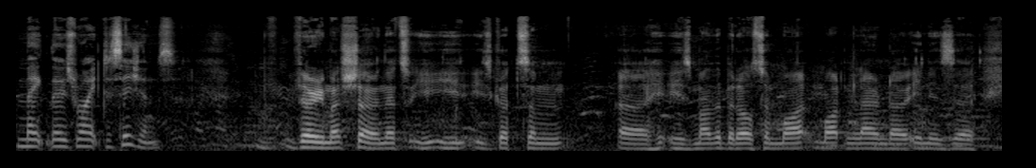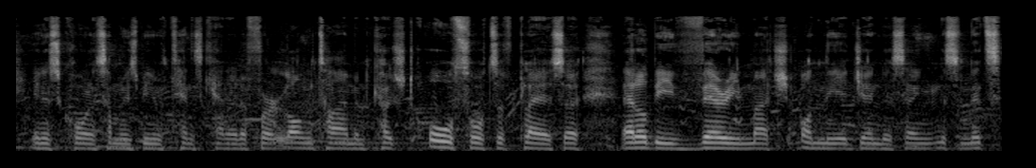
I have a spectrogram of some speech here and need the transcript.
make those right decisions very much so, and that's he, has got some uh, his mother, but also Martin Laurendeau in his uh, in his corner, someone who's been with Tennis Canada for a long time and coached all sorts of players. So that'll be very much on the agenda. Saying, listen, let's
